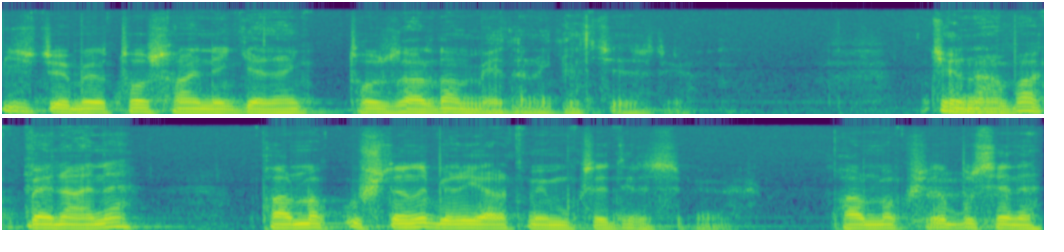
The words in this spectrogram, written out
Biz diyor böyle toz haline gelen tozlardan meydana geleceğiz diyor. Cenab-ı Hak benane parmak uçlarını bile yaratmayı muktedirisi diyor. Parmak uçları bu sene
